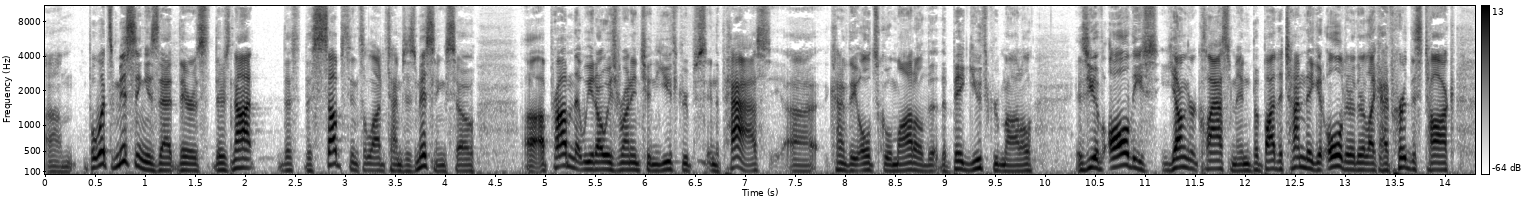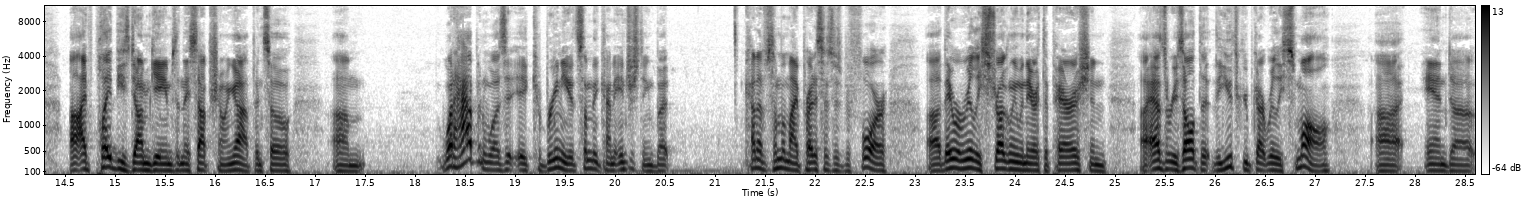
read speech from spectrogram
Um, but what's missing is that there's there's not the the substance. A lot of times is missing. So. Uh, a problem that we'd always run into in the youth groups in the past, uh, kind of the old school model, the, the big youth group model, is you have all these younger classmen, but by the time they get older, they're like, I've heard this talk, uh, I've played these dumb games, and they stop showing up. And so, um, what happened was at, at Cabrini, it's something kind of interesting, but kind of some of my predecessors before, uh, they were really struggling when they were at the parish, and uh, as a result, the, the youth group got really small. Uh, and uh,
